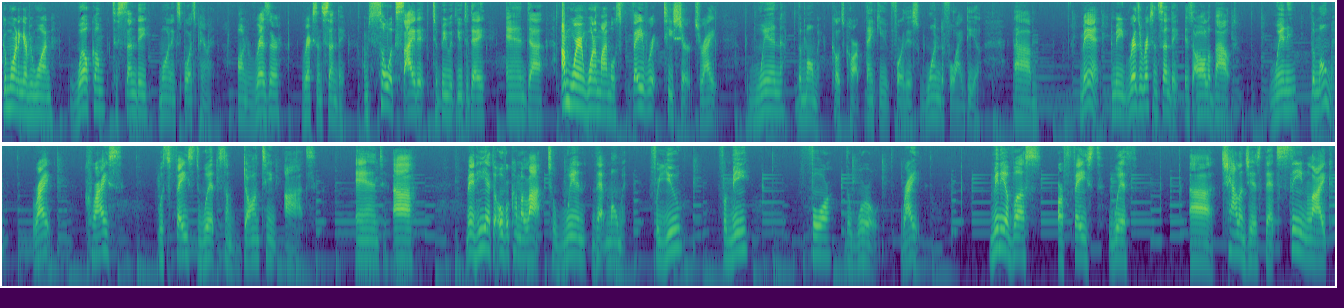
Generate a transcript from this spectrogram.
Good morning, everyone. Welcome to Sunday Morning Sports Parent on Resurrection Sunday. I'm so excited to be with you today, and uh, I'm wearing one of my most favorite t shirts, right? Win the moment. Coach Carp, thank you for this wonderful idea. Um, man, I mean, Resurrection Sunday is all about winning the moment, right? Christ was faced with some daunting odds. And uh, man, he had to overcome a lot to win that moment. For you, for me, for the world, right? Many of us are faced with uh, challenges that seem like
